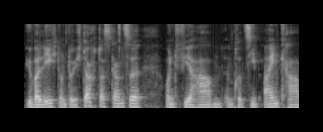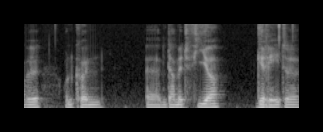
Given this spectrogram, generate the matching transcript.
überlegt und durchdacht das Ganze und wir haben im Prinzip ein Kabel und können äh, damit vier Geräte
